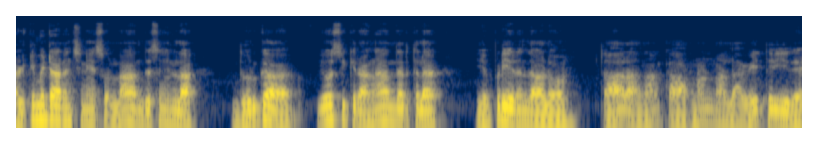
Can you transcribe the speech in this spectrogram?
அல்டிமேட்டாக இருந்துச்சுன்னே சொல்லலாம். அந்த சீனில் துர்கா யோசிக்கிறாங்க அந்த இடத்துல. எப்படி இருந்தாலும் தாரா தான் காரணம். நல்லாவே தெரியுது.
